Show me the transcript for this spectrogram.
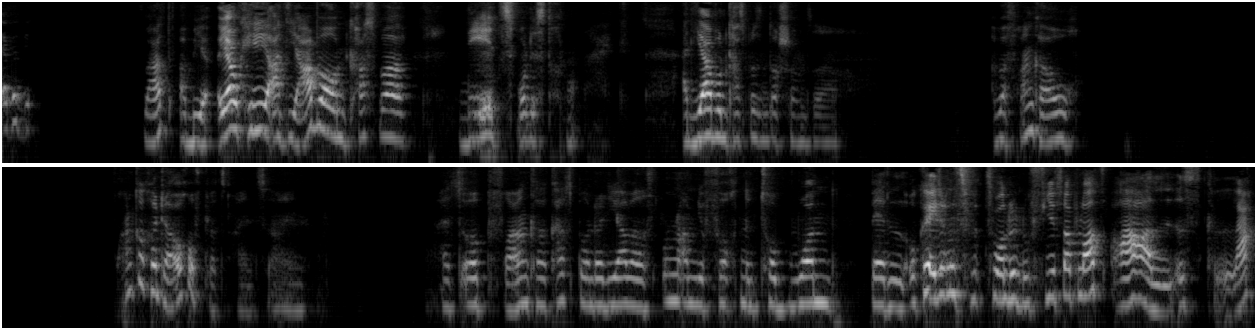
er beginnt Wart, aber ja, okay, Adiaba und Kasper. Nee, Zwoll ist doch noch. Adiaba und Kasper sind doch schon so. Aber Franke auch. Franke könnte auch auf Platz 1 sein. Als ob Franke, Kasper und Adiaba das unangefochtene Top 1 Battle. Okay, dann ist Zwolle nur vierter Platz. Alles klar.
